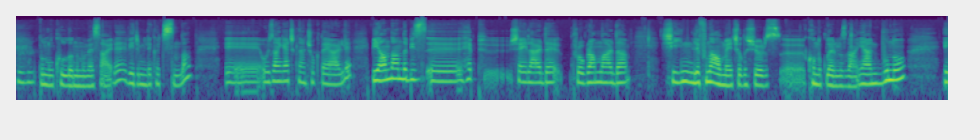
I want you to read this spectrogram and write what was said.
hı hı. bunun kullanımı vesaire verimlilik açısından. E, o yüzden gerçekten çok değerli. Bir yandan da biz e, hep şeylerde programlarda şeyin lafını almaya çalışıyoruz e, konuklarımızdan. Yani bunu e,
